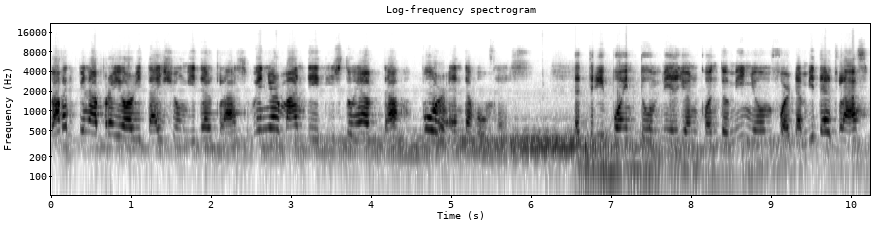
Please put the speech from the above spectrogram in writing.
Bakit pinaprioritize yung middle class when your mandate is to help the poor and the homeless? The 3.2 million condominium for the middle class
